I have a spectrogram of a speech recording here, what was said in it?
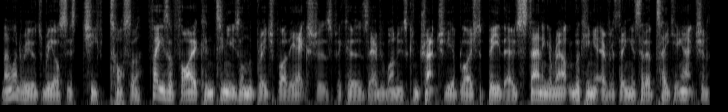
No wonder he was Rios' chief tosser. Phaser fire continues on the bridge by the extras because everyone who's contractually obliged to be there is standing around looking at everything instead of taking action.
